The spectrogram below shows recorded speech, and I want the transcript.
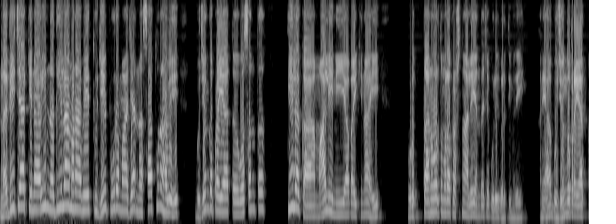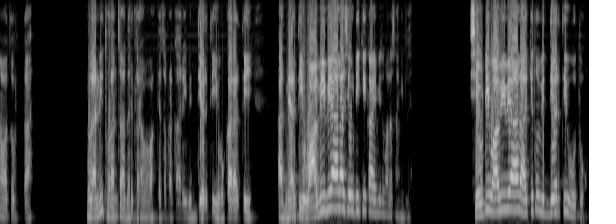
नदीच्या किनारी नदीला म्हणावे तुझे पूर माझ्या नसातून हवे. भुजंग प्रयात वसंत तिलका मालिनी यापैकी नाही. वृत्तांवर तुम्हाला प्रश्न आले यंदाच्या पोलीस भरतीमध्ये. आणि हा भुजंग प्रयात नावाचा वृत्त आहे. मुलांनी थोरांचा आदर करावा वाक्याचा प्रकार आहे. विद्यार्थी होकारार्थी आज्ञार्थी वावी वे आला शेवटी की काय मी तुम्हाला सांगितलंय? शेवटी वावी वे आला की तो विद्यार्थी होतो.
